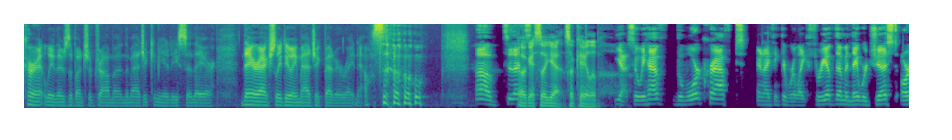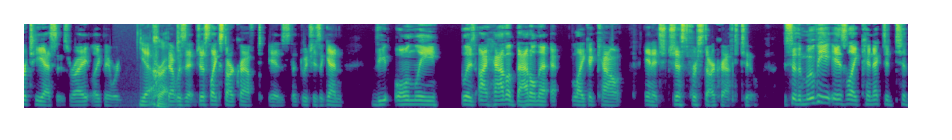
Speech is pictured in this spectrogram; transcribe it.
currently there's a bunch of drama in the Magic community, so they are they're actually doing Magic better right now. So um, so that's Okay, so yeah, so Caleb, yeah. So we have the Warcraft, and I think there were like three of them, and they were just RTSs, right? Like they were yeah, correct. that was it, just like StarCraft is, that which is again the only Blizz. I have a BattleNet like account, and it's just for StarCraft two. So the movie is like connected to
